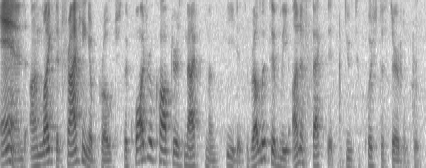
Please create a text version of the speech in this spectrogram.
And, unlike the tracking approach, the quadrocopter's maximum speed is relatively unaffected due to push disturbances.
